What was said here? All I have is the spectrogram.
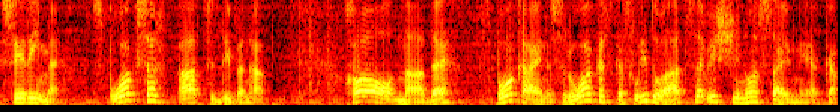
Sirime. Spoks ar aci dibenā. Honade. Spokainas rokas, kas lido atsevišķi no saimnieka.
